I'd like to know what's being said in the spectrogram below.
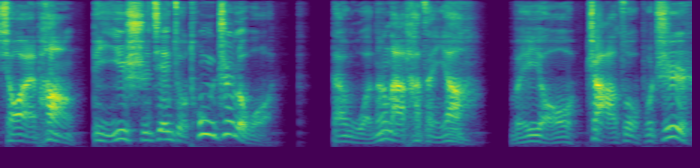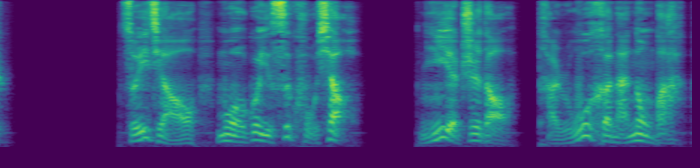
小矮胖第一时间就通知了我，但我能拿他怎样？唯有诈作不知。”嘴角抹过一丝苦笑：“你也知道他如何难弄吧？”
